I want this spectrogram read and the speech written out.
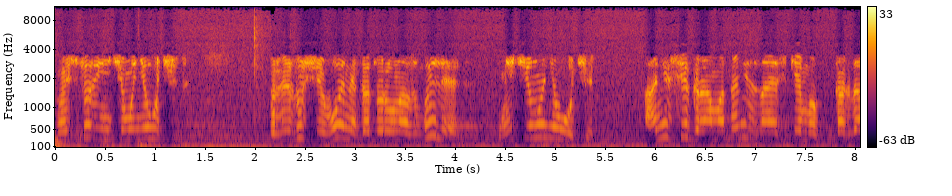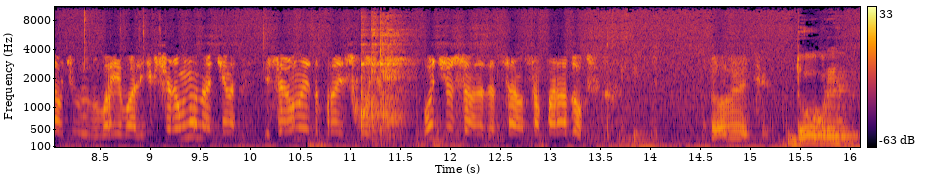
но история ничему не учит. Предыдущие войны, которые у нас были, ничему не учат. Они все грамотно, они знают, с кем мы, когда воевали. И все равно начина, и все равно это происходит. Вот что сам, этот сам, сам парадокс. Добрый вечер. Добрый.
